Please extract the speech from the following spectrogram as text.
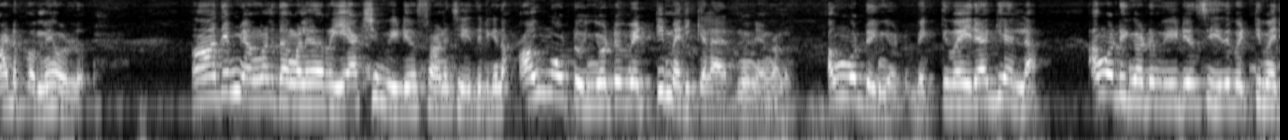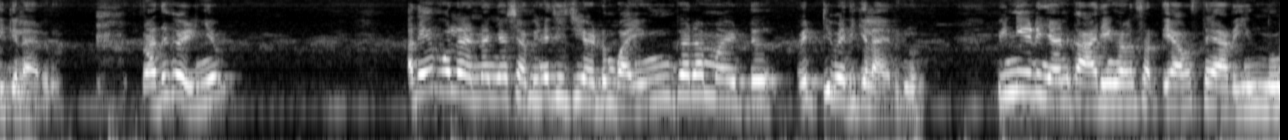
അടുപ്പമേ ഉള്ളൂ. ആദ്യം ഞങ്ങൾ തങ്ങൾ റിയാക്ഷൻ വീഡിയോസാണ് ചെയ്തിരിക്കുന്നത്. അങ്ങോട്ടും ഇങ്ങോട്ടും വെട്ടിമരിക്കലായിരുന്നു ഞങ്ങൾ അങ്ങോട്ടും ഇങ്ങോട്ടും. വ്യക്തി വൈരാഗ്യമല്ല. അങ്ങോട്ടും ഇങ്ങോട്ടും വീഡിയോസ് ചെയ്ത് വെട്ടിമരിക്കലായിരുന്നു അത് കഴിഞ്ഞും അതേപോലെ തന്നെ ഞാൻ ഷബീന ചേച്ചിയായിട്ടും ഭയങ്കരമായിട്ട് വെട്ടിമരിക്കലായിരുന്നു പിന്നീട് ഞാൻ കാര്യങ്ങൾ സത്യാവസ്ഥ അറിയുന്നു.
